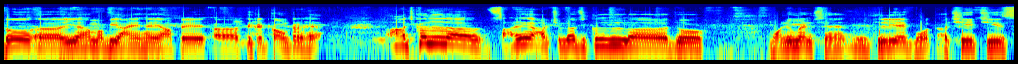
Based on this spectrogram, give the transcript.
तो ये हम अभी आए हैं यहाँ पे टिकट काउंटर है। आजकल सारे आर्कियोलॉजिकल जो मॉन्यूमेंट्स हैं, उनके लिए एक बहुत अच्छी चीज़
